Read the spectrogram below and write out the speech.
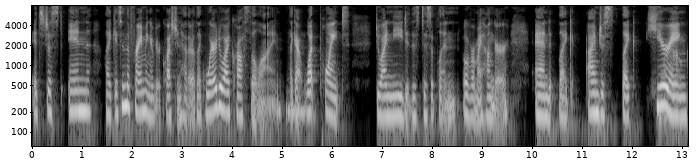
it's just in like, it's in the framing of your question, Heather. Like, where do I cross the line? Like, at Mhm. what point do I need this discipline over my hunger? And like, I'm just like hearing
